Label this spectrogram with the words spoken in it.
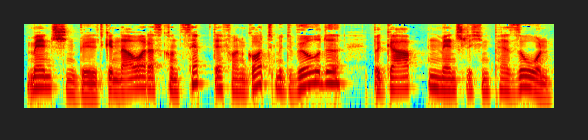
Menschenbild, genauer das Konzept der von Gott mit Würde begabten menschlichen Person,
